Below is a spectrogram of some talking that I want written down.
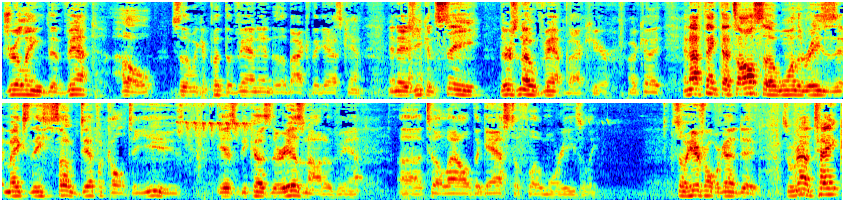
drilling the vent hole so that we can put the vent into the back of the gas can. And as you can see, there's no vent back here, okay? And I think that's also one of the reasons it makes these so difficult to use is because there is not a vent uh, to allow the gas to flow more easily. So here's what we're gonna do. So we're gonna take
